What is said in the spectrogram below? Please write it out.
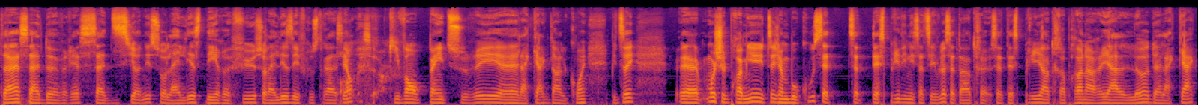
temps, ça devrait s'additionner sur la liste des refus, sur la liste des frustrations. Bon, qui vont peinturer euh, la CAQ dans le coin. Puis tu sais, euh, moi je suis le premier, tu sais, j'aime beaucoup cet esprit d'initiative-là, cet, esprit entrepreneurial-là de la CAQ.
